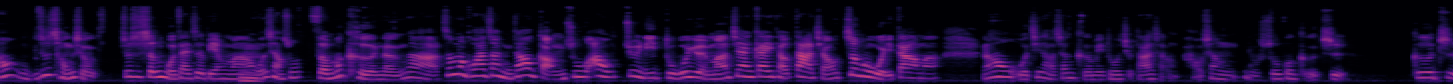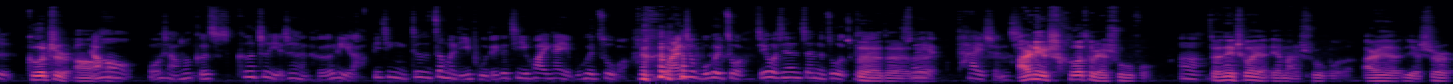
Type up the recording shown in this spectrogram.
后我不是从小就是生活在这边吗？嗯我想说怎么可能啊，这么夸张？你知道港珠澳距离多远吗？竟然盖一条大桥，这么伟大吗？然后我记得好像隔没多久，大家想好像有说过搁置，搁置。搁置啊，然后我想说搁置搁置也是很合理啦，毕竟就是这么离谱的一个计划，应该也不会做，果然就不会做。结果现在真的做出来，对对对所以太神奇。而那个车特别舒服，嗯对，那车也也蛮舒服的，而且也是，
